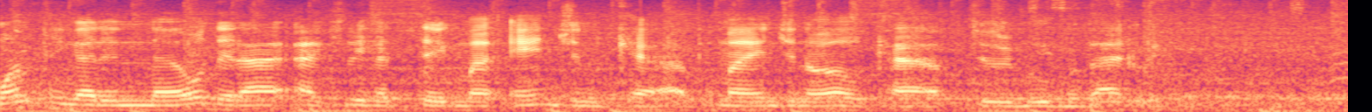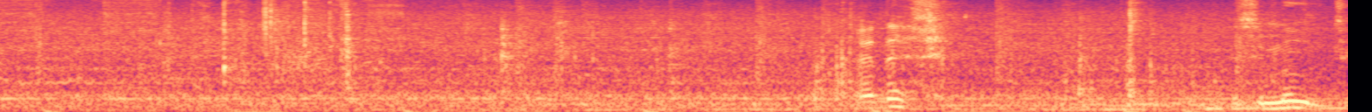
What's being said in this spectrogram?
One thing I didn't know that I actually had to take my engine cap, my engine oil cap to remove my battery. Look at this. It's moved.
